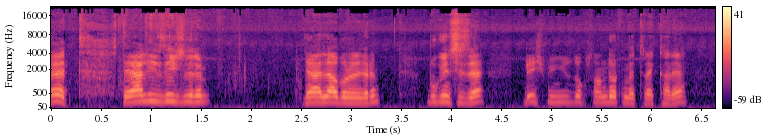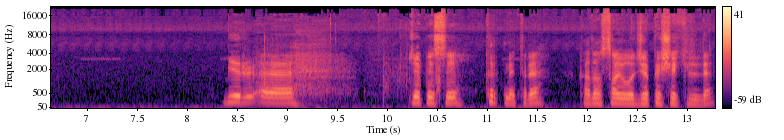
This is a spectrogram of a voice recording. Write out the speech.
Evet, değerli izleyicilerim, değerli abonelerim. Bugün size 5194 metrekare bir e, cephesi 40 metre kadastral yolu cephe şekilde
